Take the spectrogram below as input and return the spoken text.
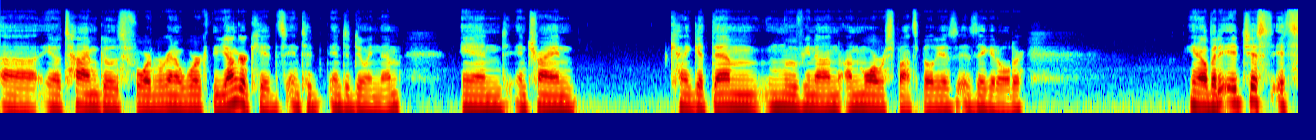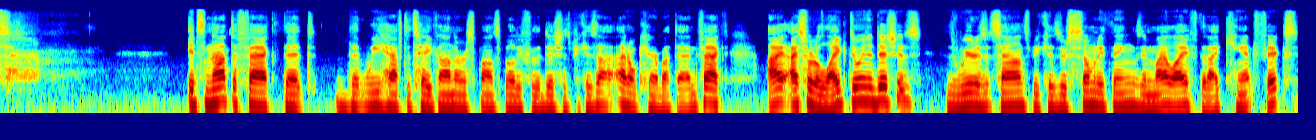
uh, you know time goes forward, we're going to work the younger kids into into doing them, and and try and kind of get them moving on on more responsibility as as they get older. You know, but it just it's it's not the fact that that we have to take on the responsibility for the dishes because I, I don't care about that. In fact, I, I sort of like doing the dishes as weird as it sounds, because there's so many things in my life that I can't fix,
